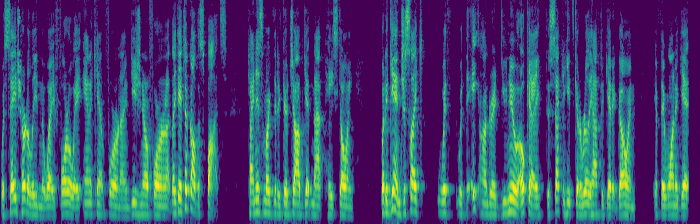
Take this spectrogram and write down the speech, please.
was Sage Hurta leading the way, 408, Anna Camp 409, DeJaneiro 409. Like they took all the spots. Tynismark did a good job getting that pace going. But again, just like with with the 800, you knew okay, the second heat's going to really have to get it going if they want to get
